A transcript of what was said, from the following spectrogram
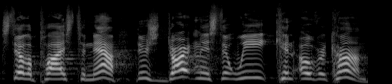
still applies to now. There's darkness that we can overcome.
